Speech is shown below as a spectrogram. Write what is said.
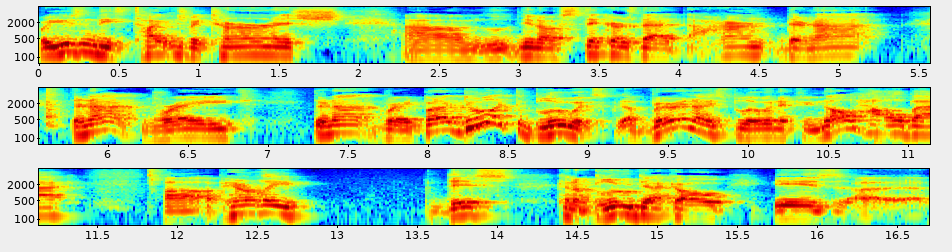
we're using these Titans Return-ish, um, you know, stickers that aren't. They're not. They're not great. They're not great, but I do like the blue. It's a very nice blue, and if you know Howlback, uh, apparently, this kind of blue deco is, uh,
